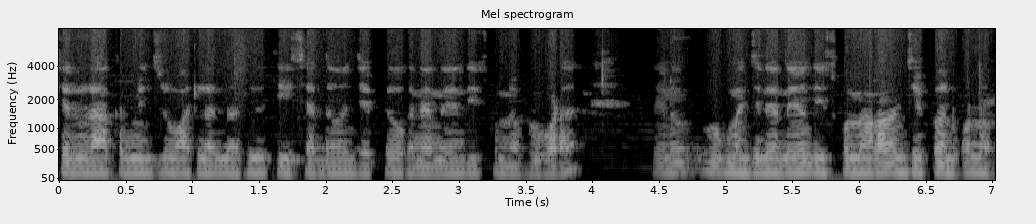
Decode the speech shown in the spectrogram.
చెరువులు ఆక్రమించిన వాటిలన్నిటిని తీసేద్దాం అని చెప్పి ఒక నిర్ణయం తీసుకున్నప్పుడు కూడా నేను ఒక మంచి నిర్ణయం తీసుకున్నారా అని చెప్పి అనుకున్నాను.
